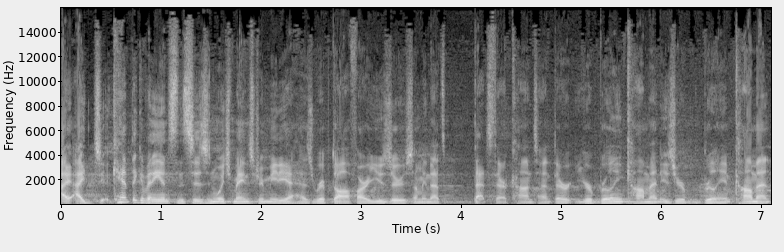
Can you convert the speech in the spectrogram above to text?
I, I, can't think of any instances in which mainstream media has ripped off our users. I mean, that's, that's their content. Their, your brilliant comment is your brilliant comment.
